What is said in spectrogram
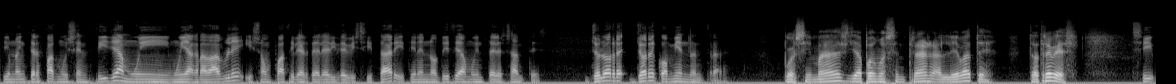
Tienen una interfaz muy sencilla, muy, muy agradable y son fáciles de leer y de visitar y tienen noticias muy interesantes. Yo, lo re- yo recomiendo entrar. Pues sin más, ya podemos entrar al debate. ¿Te atreves? Sí,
